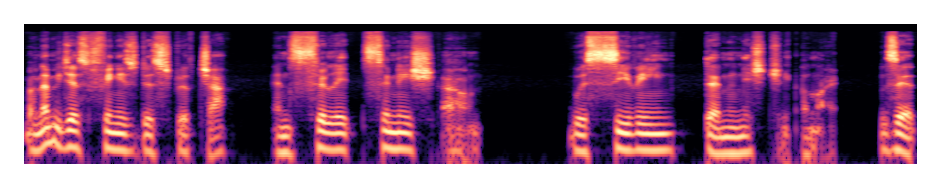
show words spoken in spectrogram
But let me just finish this scripture and finish um, receiving the ministry. Am? Is it?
